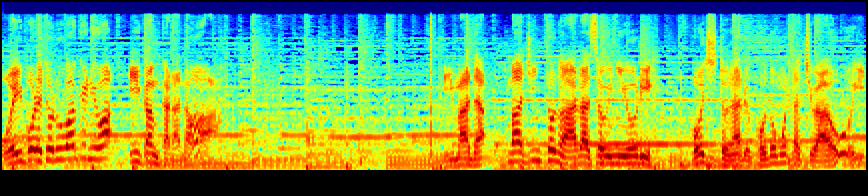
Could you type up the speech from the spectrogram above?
老いぼれとるわけにはいかんからな未だ魔人との争いにより孤児となる子供たちは多い。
